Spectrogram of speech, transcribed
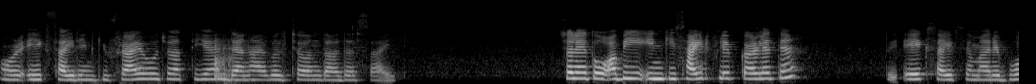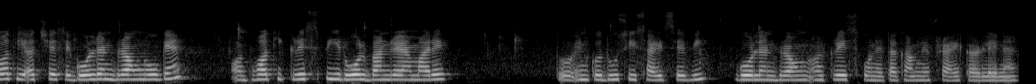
और एक साइड इनकी फ्राई हो जाती है then I will turn the other side चलें तो अभी इनकी साइड फ्लिप कर लेते हैं। तो एक साइड से हमारे बहुत ही अच्छे से गोल्डन ब्राउन हो गए और बहुत ही क्रिस्पी रोल बन रहे हैं हमारे। तो इनको दूसरी साइड से भी गोल्डन ब्राउन और क्रिस्प होने तक हमने फ्राई कर लेना है।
